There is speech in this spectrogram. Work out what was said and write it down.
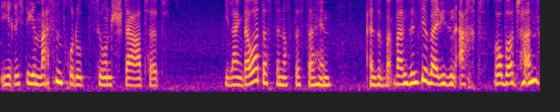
die richtige Massenproduktion startet. Wie lange dauert das denn noch bis dahin? Also wann sind wir bei diesen acht Robotern?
